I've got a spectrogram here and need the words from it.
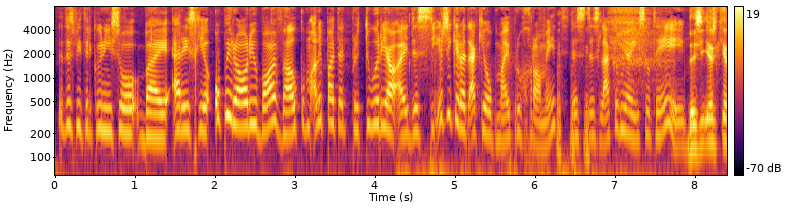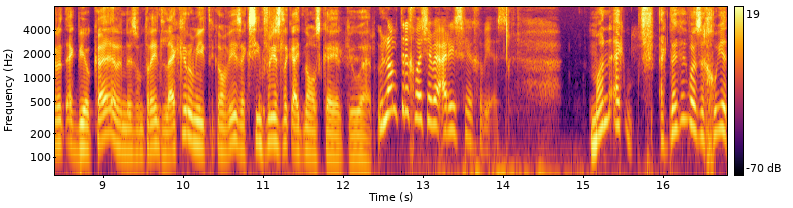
Dit is Pieter Koen hierso by RSG op die radio. Baie welkom al die pad uit Pretoria uit. Dis die eerste keer dat ek jou op my program het. Dis dis lekker om jou hierso te hê. Dis die eerste keer dat ek by jou kuier en dis omtrent lekker om hier te kan wees. Ek sien vreeslik uit na ons kuiertjie, hoor. Hoe lank terug was jy by RSG gewees? Man, ek ek dink ek was 'n goeie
